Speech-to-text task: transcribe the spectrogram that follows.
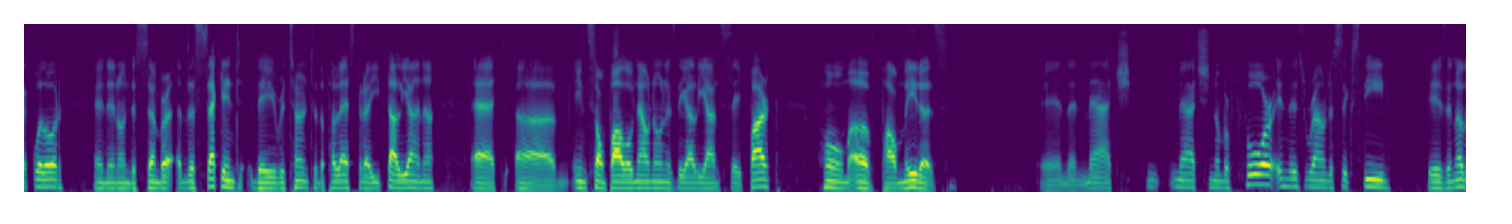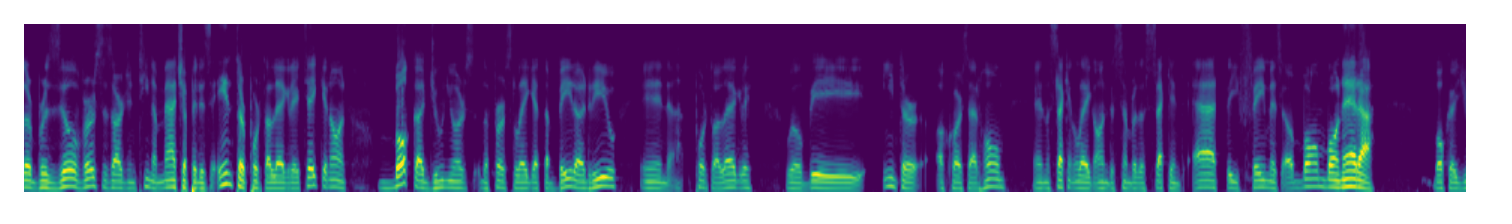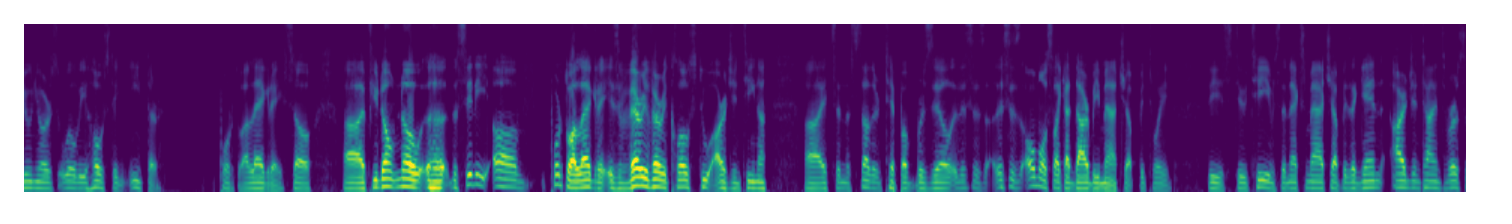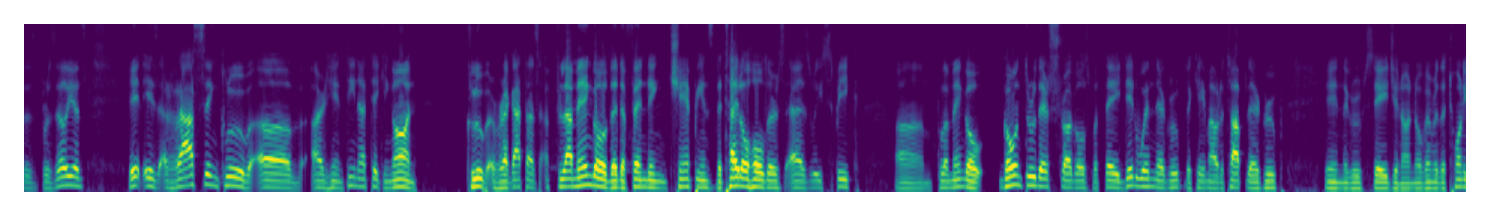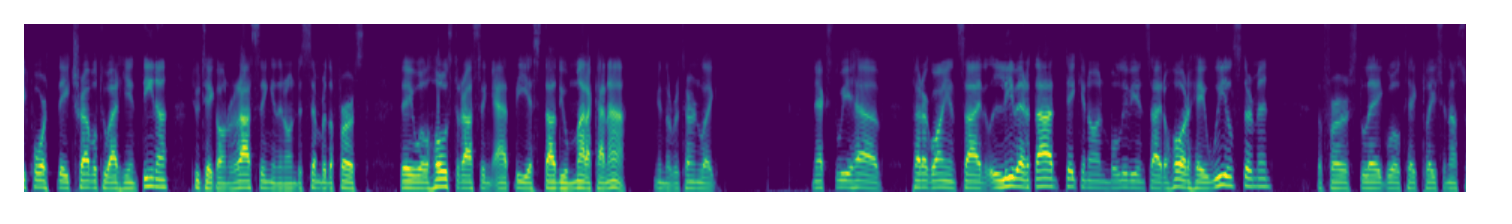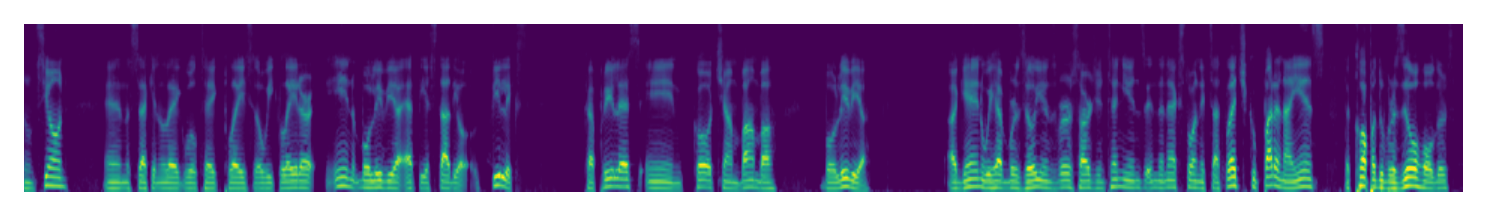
Ecuador. And then on December the 2nd, they return to the Palestra Italiana at um, in Sao Paulo, now known as the Allianz Park, home of Palmeiras. And then match match number four in this round of 16 is another Brazil versus Argentina matchup. It is Inter Porto Alegre taking on Boca Juniors. The first leg at the Beira Rio in Porto Alegre will be Inter, of course, at home. And the second leg on December the 2nd at the famous Bombonera. Boca Juniors will be hosting Inter. Porto Alegre. So, uh, if you don't know, uh, the city of Porto Alegre is very, very close to Argentina. Uh, it's in the southern tip of Brazil. This is this is almost like a derby matchup between these two teams. The next matchup is again Argentines versus Brazilians. It is Racing Club of Argentina taking on Club Regatas Flamengo, the defending champions, the title holders as we speak. Um, Flamengo going through their struggles, but they did win their group. They came out atop their group in the group stage, and on November the 24th, they travel to Argentina to take on Racing, and then on December the 1st, they will host Racing at the Estadio Maracanã in the return leg. Next, we have Paraguayan side Libertad taking on Bolivian side Jorge Wilstermann. The first leg will take place in Asunción, and the second leg will take place a week later in Bolivia at the Estadio Felix Capriles in Cochabamba, Bolivia. Again, we have Brazilians versus Argentinians. In the next one, it's Atlético Paranaense, the Copa do Brasil holders,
